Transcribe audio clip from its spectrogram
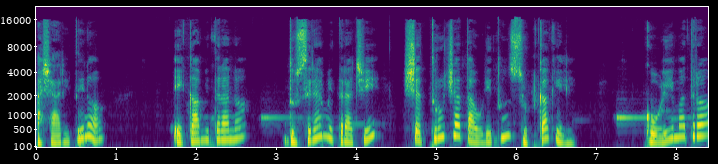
अशा रीतीनं एका मित्रानं दुसऱ्या मित्राची शत्रूच्या तावडीतून सुटका केली. कोळी मात्र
